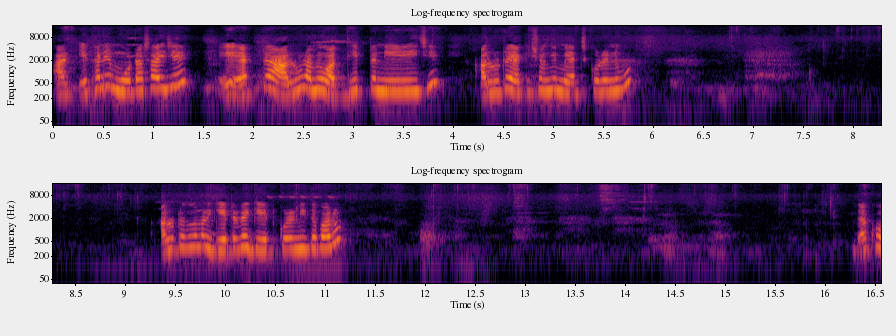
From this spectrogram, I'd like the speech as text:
আর এখানে মোটা সাইজে একটা আলুর আমি অর্ধেকটা নিয়ে নিয়েছি। আলুটা একই সঙ্গে ম্যাচ করে নেব। আলুটা তোমার গেটারে গেট করে নিতে পারো। দেখো,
